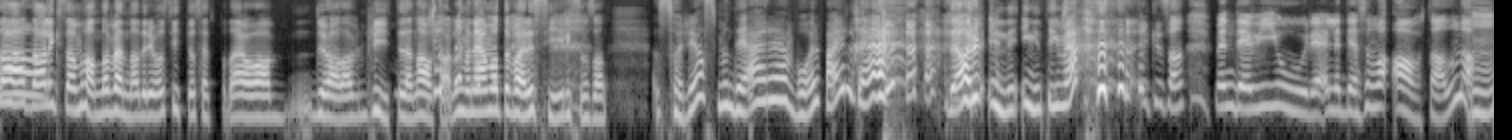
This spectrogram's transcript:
Da, da liksom han og vennene driver og sitter og sett på deg, og du har da brytet den avtalen. Men jeg måtte bare si liksom sånn Sorry, ass, men det er uh, vår feil. Det, det har du inni, ingenting med. ikke sant? Men det vi gjorde, eller det som var avtalen, da, mm.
